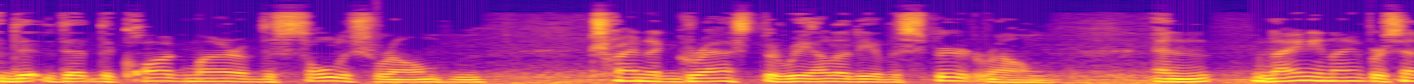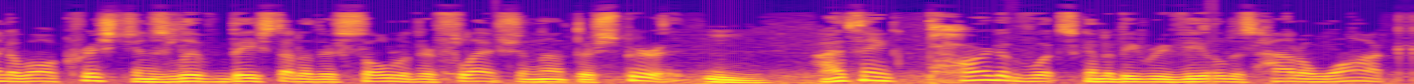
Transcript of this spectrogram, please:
the, the, the quagmire of the soulish realm, mm-hmm. trying to grasp the reality of a spirit realm. Mm-hmm. And 99% of all Christians live based out of their soul or their flesh and not their spirit. Mm. I think part of what's going to be revealed is how to walk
